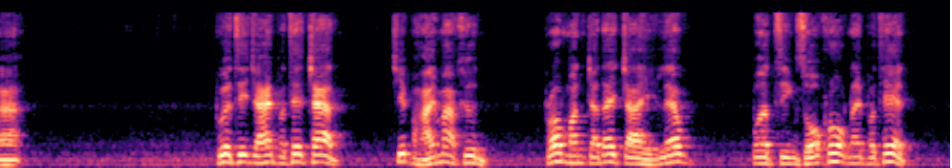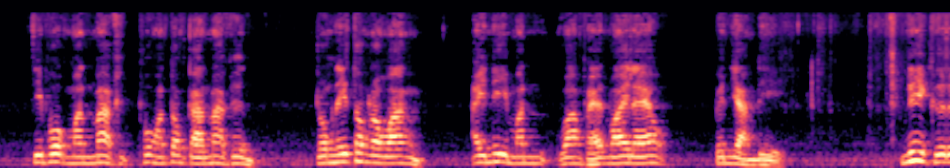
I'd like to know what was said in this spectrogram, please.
นะฮะเพื่อที่จะให้ประเทศชาติชิบหายมากขึ้น เพราะมันจะได้ใจแล้วเปิดสิ่งโสโครกในประเทศ ที่พวกมันมากพวกมันต้องการมากขึ้น ตรงนี้ต้องระวังไอ้นี่มันวางแผนไว้แล้วเป็นอย่างดี นี่คือ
